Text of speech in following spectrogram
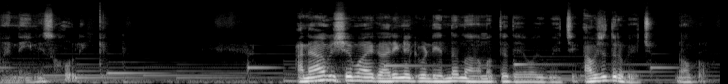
മൈ നെയിം ഈസ് ഹോളി അനാവശ്യമായ കാര്യങ്ങൾക്ക് വേണ്ടി എന്റെ നാമത്തെ ദയവായി ഉപയോഗിച്ച് ആവശ്യത്തിന് ഉപയോഗിച്ചു. നോ പ്രോബ്ലം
